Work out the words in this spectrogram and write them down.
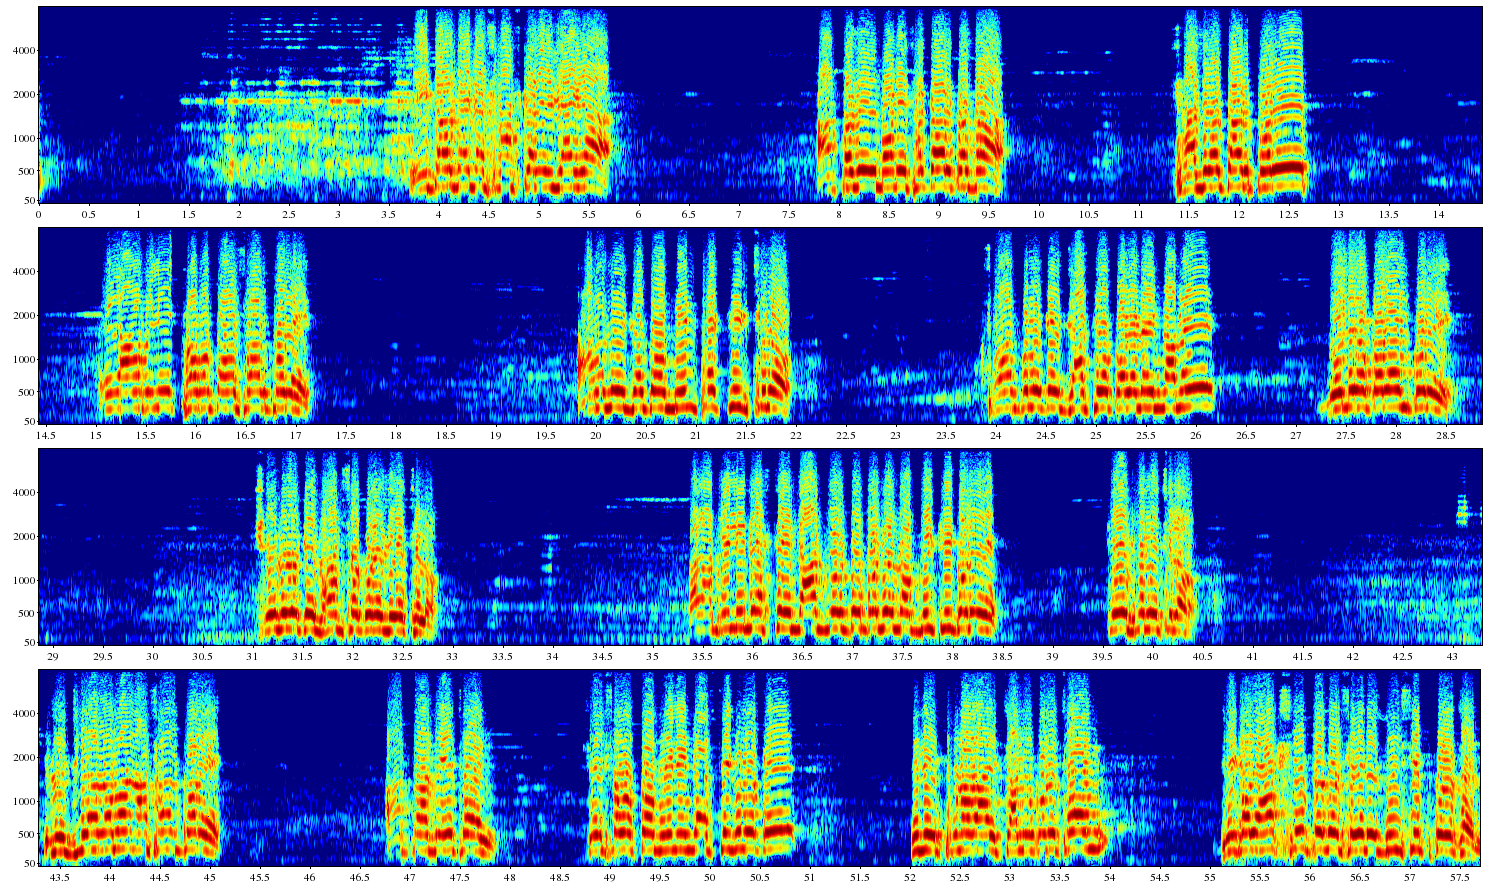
এটাও তো একটা সংস্কারের জায়গা। আপনাদের মনে থাকার কথা, স্বাধীনতার পরে, এই আওয়ামী লীগ ক্ষমতা আসার পরে, আমাদের যত মিল ফ্যাক্টরি ছিল, সবগুলোকে জাতীয়করণের নামে দলীয়করণ করে, সেগুলোকে ধ্বংস করে দিয়েছিল। তারা মিল ইন্ডাস্ট্রির নাট বলতে পর্যন্ত বিক্রি করে খেয়ে ফেলেছিল। কিন্তু জিয়া রহমান আসার পরে আপনারা দিয়েছেন সেই সমস্ত মিল ইন্ডাস্ট্রিগুলোকে তিনি পুনরায় চালু করেছেন, যেখানে এক শিফট হতো, সেখানে দুই শিফট করেছেন।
